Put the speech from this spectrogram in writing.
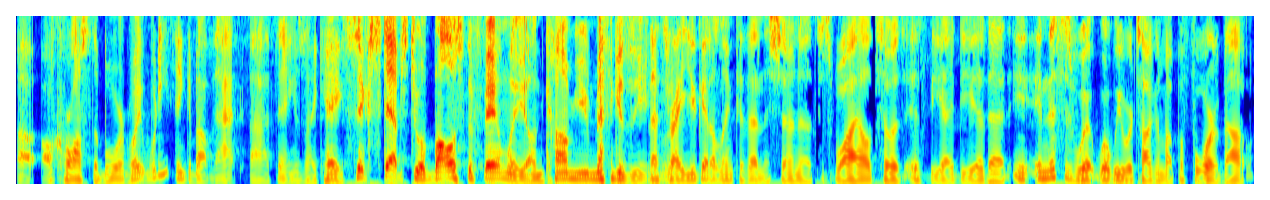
uh, across the board. What, what do you think about that uh, thing? Is like, hey, six steps to abolish the family on Commune magazine. That's right. You get a link to that in the show notes. It's wild. So it's, it's the idea that, and this is what, what we were talking about before about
